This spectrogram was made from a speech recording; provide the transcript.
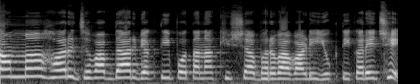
કામમાં હર જવાબદાર વ્યક્તિ પોતાના ખિસ્સા ભરવાવાળી યુક્તિ કરે છે.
